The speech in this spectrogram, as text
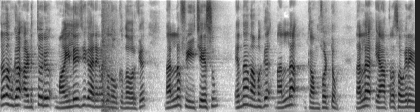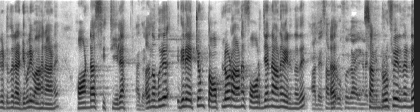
എന്നാൽ നമുക്ക് അടുത്തൊരു മൈലേജ് കാര്യങ്ങളൊക്കെ നോക്കുന്നവർക്ക് നല്ല ഫീച്ചേഴ്സും എന്നാൽ നമുക്ക് നല്ല കംഫർട്ടും നല്ല യാത്രാ സൗകര്യം കിട്ടുന്ന ഒരു അടിപൊളി വാഹനമാണ് ഹോണ്ട സിറ്റി അതെ. അത് നമുക്ക് ഇതിൽ ഏറ്റവും ടോപ്പ് ലോഡ് ആണ് ഫോർ ജെൻ ആണ് വരുന്നത്. സൺറൂഫ് വരുന്നുണ്ട്.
